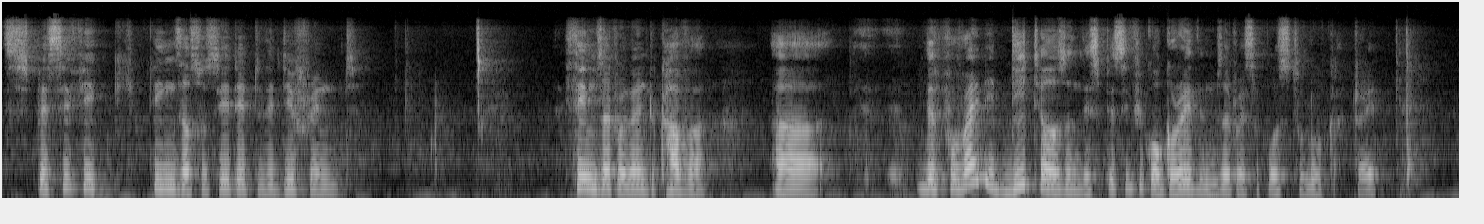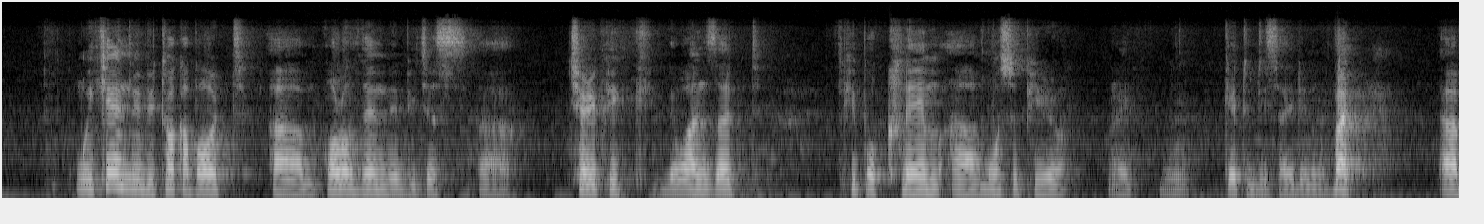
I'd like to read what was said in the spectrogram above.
specific things associated to the different themes that we're going to cover, uh, they provided details on the specific algorithms that we're supposed to look at, right? We can maybe talk about um, all of them, maybe just uh, cherry pick the ones that people claim are more superior, right? We'll get to decide anyway. But uh,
